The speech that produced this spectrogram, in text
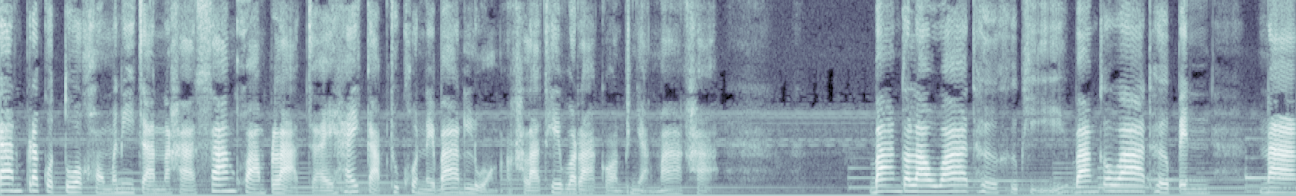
การปรากฏตัวของมณีจันนะคะ สร้างความประหลาดใจให้กับทุกคนในบ้านหลวงอัครเทพวรากรเป็นอย่างมากค่ะบางก็เล่าว่าเธอคือผีบางก็ว่าเธอเป็น นาง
